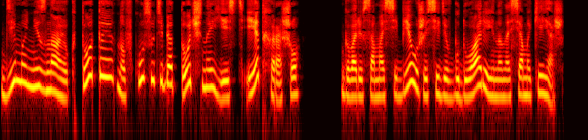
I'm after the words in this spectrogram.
Дима, не знаю, кто ты, но вкус у тебя точно есть, и это хорошо. Говорю сама себе, уже сидя в будуаре и нанося макияж.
